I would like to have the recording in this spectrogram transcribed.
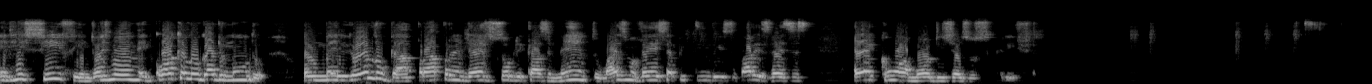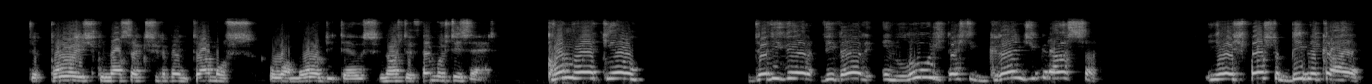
em Recife, em 2000, em qualquer lugar do mundo, o melhor lugar para aprender sobre casamento, mais uma vez repetindo isso várias vezes, é com o amor de Jesus Cristo. Depois que nós experimentamos o amor de Deus, nós devemos dizer: como é que eu de viver, viver em luz desta grande graça. E a resposta bíblica é:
